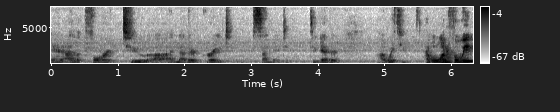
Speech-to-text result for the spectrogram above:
And I look forward to another great Sunday to, together uh, with you. Have a wonderful week.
